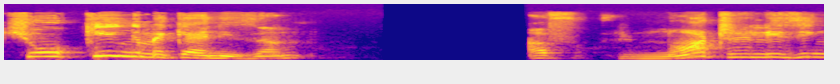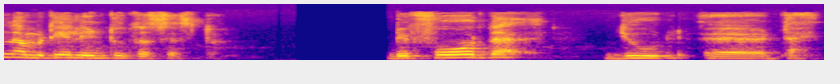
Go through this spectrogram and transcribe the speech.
choking mechanism of not releasing the material into the system before the due uh, time.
